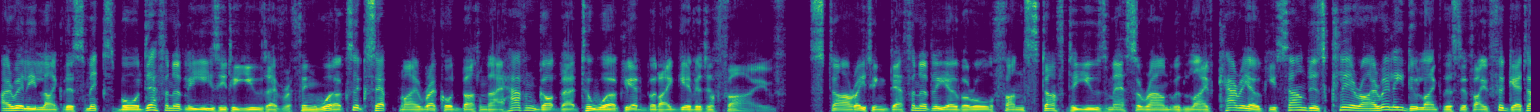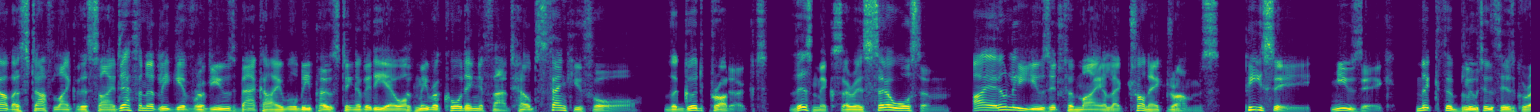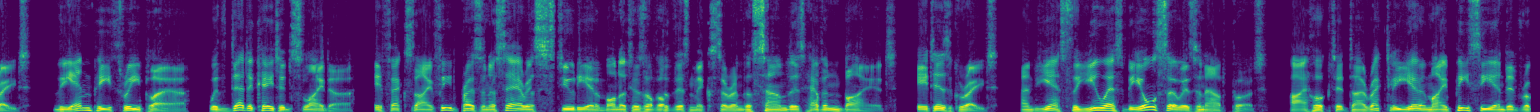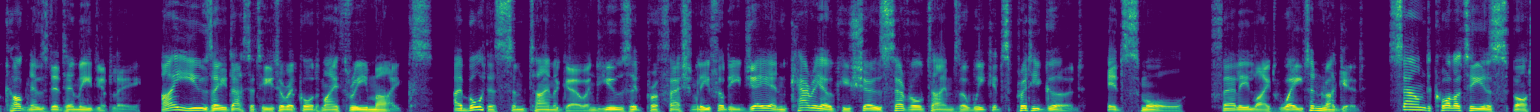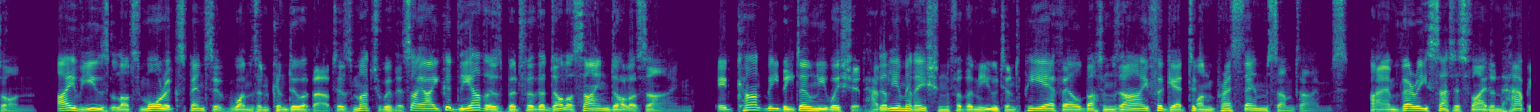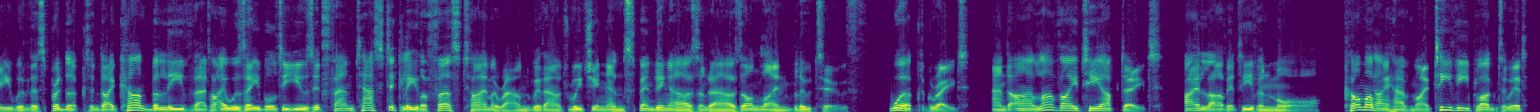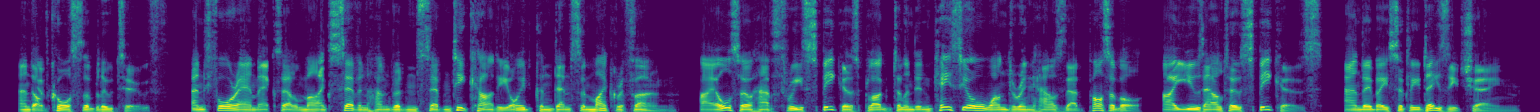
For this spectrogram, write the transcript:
I really like this mix board definitely easy to use everything works except my record button I haven't got that to work yet but I give it a 5. Star rating definitely overall fun stuff to use mess around with live karaoke sound is clear I really do like this if I forget other stuff like this I definitely give reviews back I will be posting a video of me recording if that helps thank you for the good product. This mixer is so awesome. I only use it for my electronic drums, PC, music, mic the Bluetooth is great, the MP3 player, with dedicated slider, effects I feed Presonus Eris studio monitors of this mixer and the sound is heaven by it. It is great. And yes the USB also is an output. I hooked it directly yo my PC and it recognized it immediately. I use Audacity to record my three mics. I bought this some time ago and use it professionally for DJ and karaoke shows several times a week it's pretty good. It's small, fairly lightweight and rugged. Sound quality is spot on. I've used lots more expensive ones and can do about as much with this I could the others but for the dollar sign dollar sign. It can't be beat only wish it had illumination for the mute and PFL buttons I forget to unpress them sometimes. I am very satisfied and happy with this product and I can't believe that I was able to use it fantastically the first time around without reaching and spending hours and hours online Bluetooth. Worked great. And I love IT update. I love it even more. Comma I have my TV plugged to it, and of course the Bluetooth. And 4MXL mic 770 cardioid condenser microphone. I also have three speakers plugged to and in case you're wondering how's that possible, I use alto speakers, and they basically daisy chain.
